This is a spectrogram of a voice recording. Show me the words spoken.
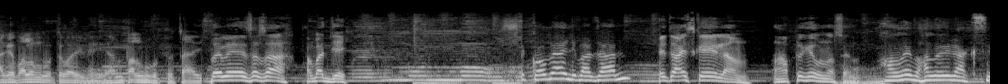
আগে পালন করতে পারি নাই আমি পালন করতে চাই। তাহলে চাচা আমার যাই কবে আইলি বাজান? এই তো আজকে এলাম। আপনি কেমন আছেন? ভালোই ভালোই রাখছে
